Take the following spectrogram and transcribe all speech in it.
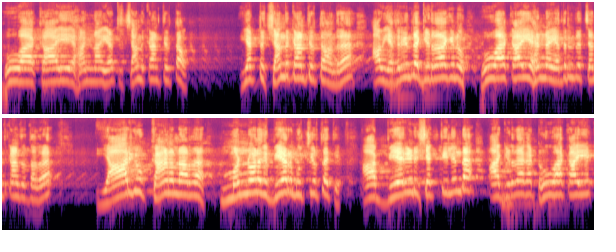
ಹೂವು, ಕಾಯಿ, ಹಣ್ಣ ಎಷ್ಟು ಚಂದ ಕಾಣ್ತಿರ್ತಾವ. ಎಷ್ಟು ಚಂದ ಕಾಣ್ತಿರ್ತಾವ ಅಂದ್ರೆ ಅವು ಎದರಿಂದ ಗಿಡದಾಗಿನೂ ಹೂವು ಕಾಯಿ ಹಣ್ಣು ಎದರಿಂದ ಚಂದ ಕಾಣ್ತಿರ್ತಂದ್ರೆ ಯಾರಿಗೂ ಕಾಣಲಾರ್ದ ಮಣ್ಣೊಳಗೆ ಬೇರು ಮುಚ್ಚಿರ್ತೈತಿ. ಆ ಬೇರಿನ ಶಕ್ತಿಲಿಂದ ಆ ಗಿಡದಾಗ ಹೂವು ಕಾಯಿ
